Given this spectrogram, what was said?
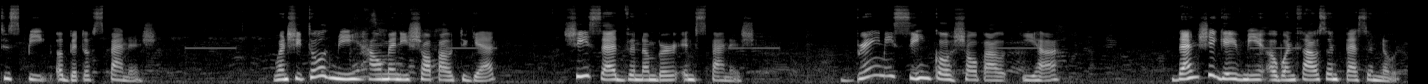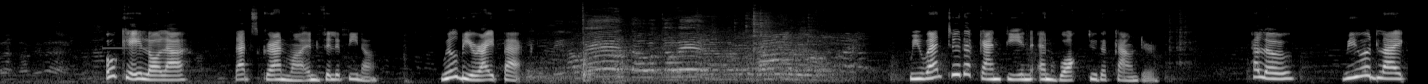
to speak a bit of Spanish. When she told me how many siopao to get, she said the number in Spanish. Bring me cinco siopao, hija. Then she gave me a 1,000 peso note. Okay, Lola, that's grandma in Filipino. We'll be right back. We went to the canteen and walked to the counter. Hello, we would like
